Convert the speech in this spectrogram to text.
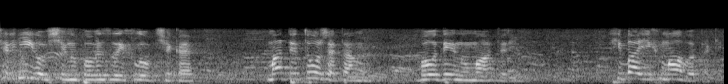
Чернігівщину повезли хлопчика. Мати теж там, бо один у матері. Хіба їх мало таких?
